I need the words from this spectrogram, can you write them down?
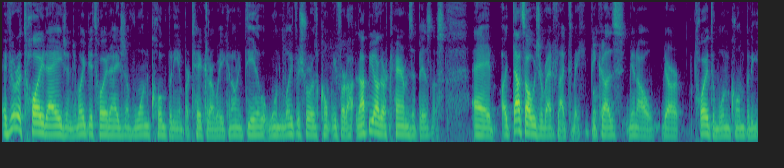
if you're a tied agent, you might be a tied agent of one company in particular where you can only deal with one life insurance company for that, be other terms of business. Uh, that's always a red flag to me because you know you're tied to one company.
